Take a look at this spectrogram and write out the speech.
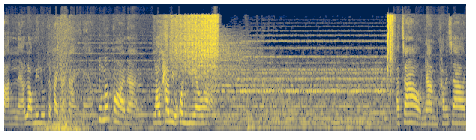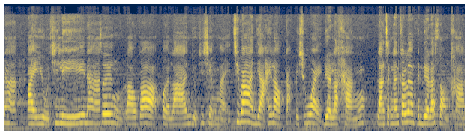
ตันแล้วเราไม่รู้จะไปทางไหนแล้วคือเมื่อก่อนอะ เราทำอยู่คนเดียวอะ พระเจ้านำข้าพเจ้านะคะไปอยู่ที่ลีนะคะซึ่งเราก็เปิดร้านอยู่ที่เชียงใหม่ ที่บ้านอยากให้เรากลับไปช่วย เดือนละครั้ง หลังจากนั้นก็เริ่มเป็นเดือนละสองครั้ง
